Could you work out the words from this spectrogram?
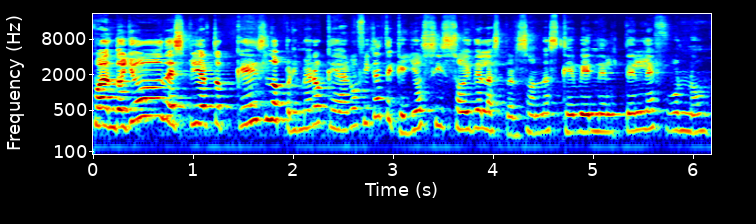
cuando yo despierto? ¿Qué es lo primero que hago? Fíjate que yo sí soy de las personas que ven el teléfono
